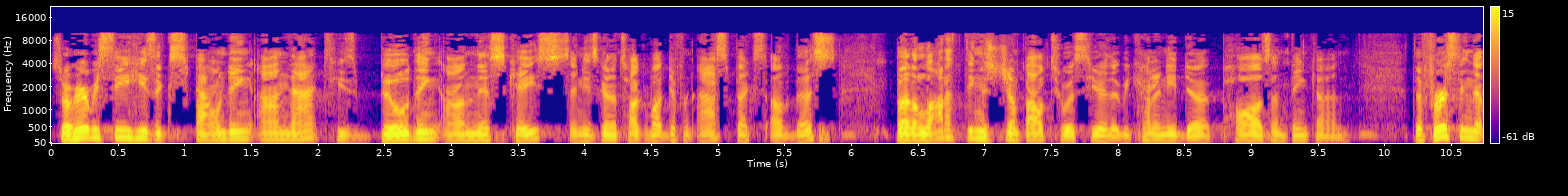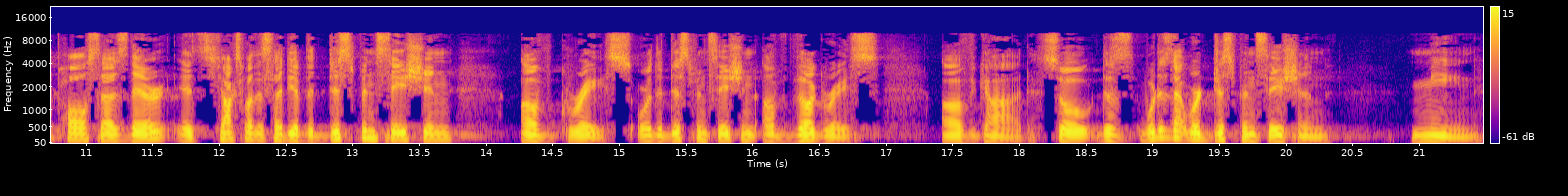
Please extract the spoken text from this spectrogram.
So here we see he's expounding on that. He's building on this case, and he's going to talk about different aspects of this. But a lot of things jump out to us here that we kind of need to pause and think on. The first thing that Paul says there is he talks about this idea of the dispensation of grace, or the dispensation of the grace of God. So, does what does that word dispensation mean?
